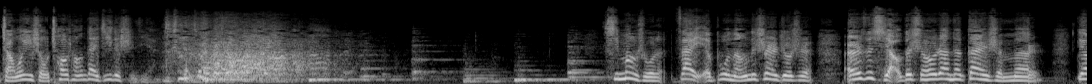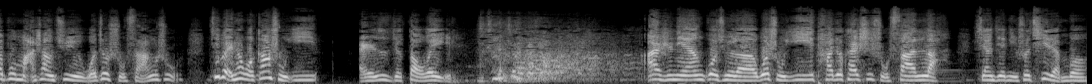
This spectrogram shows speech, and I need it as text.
掌握一手超长待机的时间。新梦说了，再也不能的事儿就是儿子小的时候让他干什么，要不马上去，我就数三个数，基本上我刚数一，儿子就到位了。二十年过去了，我数一，他就开始数三了。香姐，你说气人不？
